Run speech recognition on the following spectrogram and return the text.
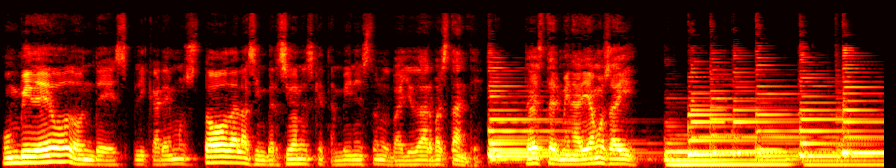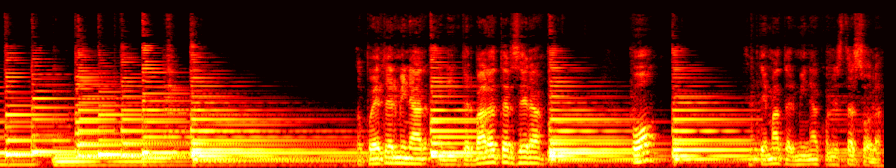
un video donde explicaremos todas las inversiones que también esto nos va a ayudar bastante. Entonces terminaríamos ahí. Terminar en intervalo tercera o el tema termina con esta sola.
